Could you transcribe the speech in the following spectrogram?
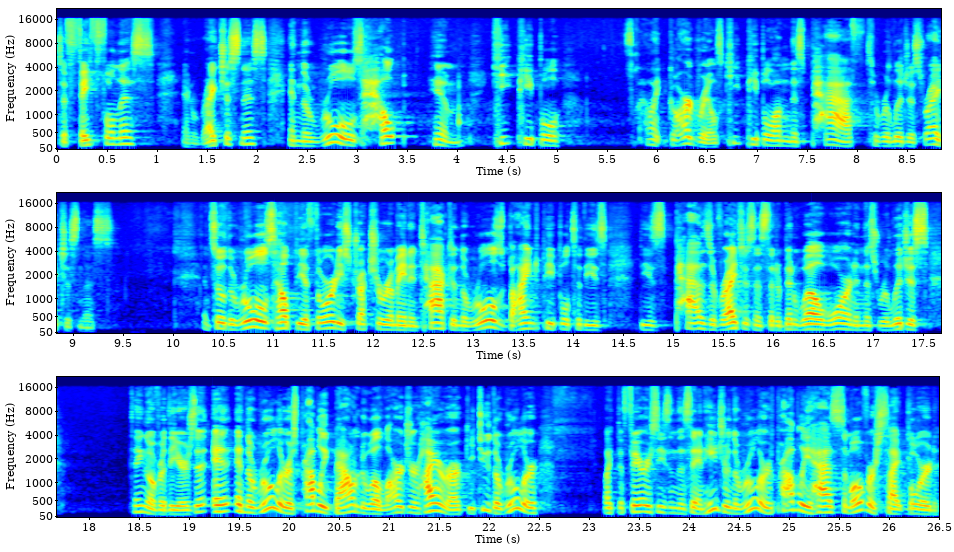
to faithfulness and righteousness. And the rules help him keep people, it's kind of like guardrails, keep people on this path to religious righteousness. And so the rules help the authority structure remain intact, and the rules bind people to these, these paths of righteousness that have been well worn in this religious thing over the years. And, and the ruler is probably bound to a larger hierarchy, too. The ruler, like the Pharisees and the Sanhedrin, the ruler probably has some oversight board.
